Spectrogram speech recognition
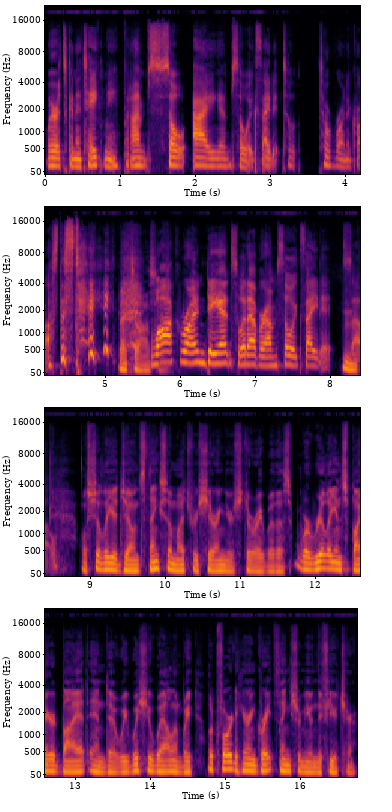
where it's going to take me. But I'm so I am so excited to to run across the stage. That's awesome. Walk, run, dance, whatever. I'm so excited. Hmm. So Well, Shalea Jones, thanks so much for sharing your story with us. We're really inspired by it, and uh, we wish you well, and we look forward to hearing great things from you in the future.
